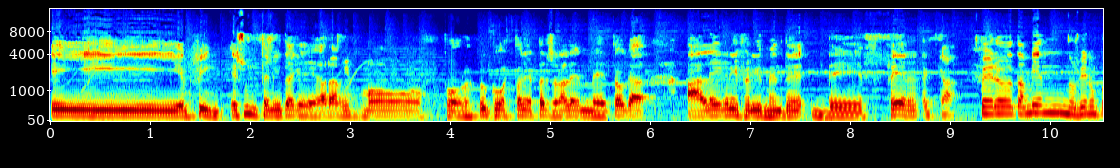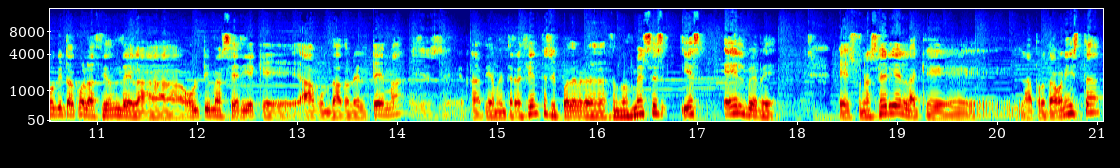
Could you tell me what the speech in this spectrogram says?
Y, en fin, es un temita que ahora mismo, por cuestiones personales, me toca alegre y felizmente de cerca. Pero también nos viene un poquito a colación de la última serie que ha abundado en el tema, es eh, relativamente reciente, se puede ver desde hace unos meses, y es El bebé. Es una serie en la que la protagonista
